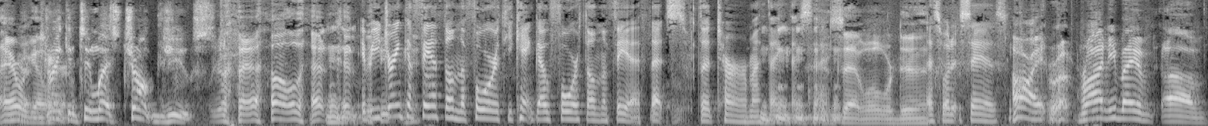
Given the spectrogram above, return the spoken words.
There we go. Drinking too much Trump juice. well, that could If you drink a fifth on the fourth, you can't go fourth on the fifth. That's the term, I think they say. Is that what we're doing? That's what it says. All right, R- Ron, you may have. Um,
